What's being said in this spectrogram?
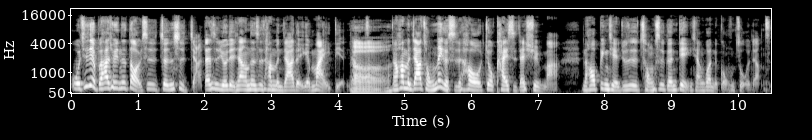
我其实也不太确定这到底是真是假，但是有点像那是他们家的一个卖点这样子。Uh, 然后他们家从那个时候就开始在驯马，然后并且就是从事跟电影相关的工作这样子。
